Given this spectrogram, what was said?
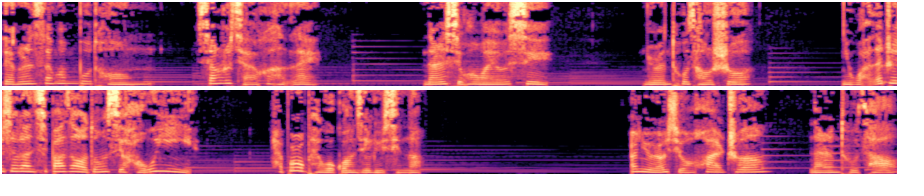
两个人三观不同。相处起来会很累。男人喜欢玩游戏，女人吐槽说：“你玩的这些乱七八糟的东西毫无意义，还不如陪我逛街旅行呢。”而女人喜欢化妆，男人吐槽：“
